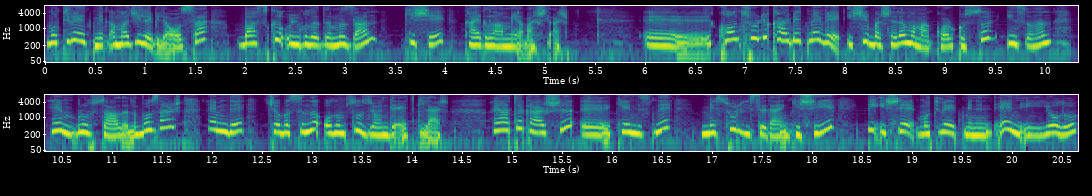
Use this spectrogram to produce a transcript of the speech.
motive etmek amacıyla bile olsa baskı uyguladığımız an kişi kaygılanmaya başlar. E, kontrolü kaybetme ve işi başaramama korkusu insanın hem ruh sağlığını bozar hem de çabasını olumsuz yönde etkiler. Hayata karşı e, kendisini mesul hisseden kişiyi bir işe motive etmenin en iyi yolu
